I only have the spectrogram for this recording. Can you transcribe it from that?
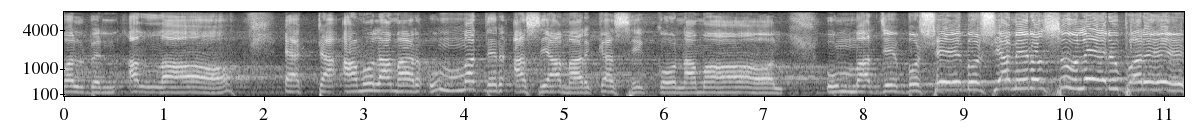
বলবেন, আল্লাহ একটা আমল আমার উম্মাতের আছে আমার কাছে কোন আমল? উম্মাত যে বসে বসে আমি রসুলের উপরে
